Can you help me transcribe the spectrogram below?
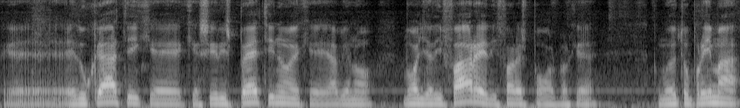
eh, educati, che, che si rispettino e che abbiano voglia di fare e di fare sport, perché come ho detto prima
